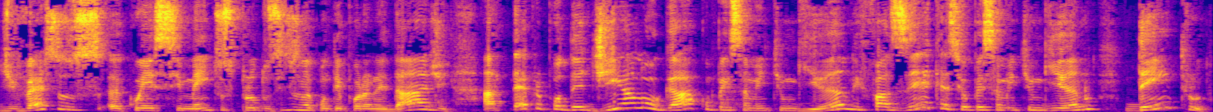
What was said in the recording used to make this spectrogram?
diversos eh, conhecimentos produzidos na contemporaneidade, até para poder dialogar com o pensamento junguiano e fazer crescer o pensamento junguiano dentro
